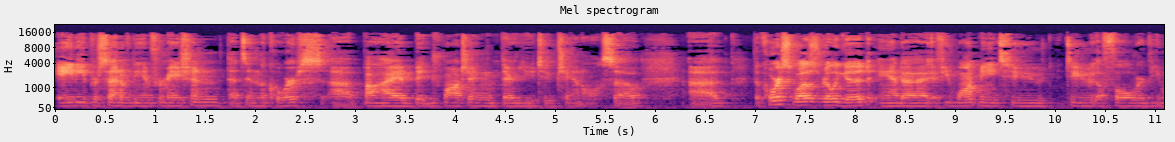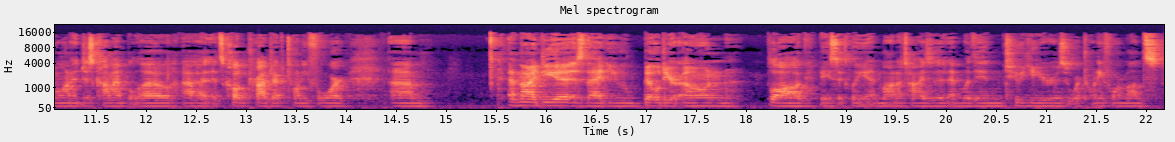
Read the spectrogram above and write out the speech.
80% of the information that's in the course uh, by binge watching their YouTube channel. So uh, the course was really good, and uh, if you want me to do a full review on it, just comment below. Uh, it's called Project 24. Um, and the idea is that you build your own blog basically and monetize it, and within two years or 24 months,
